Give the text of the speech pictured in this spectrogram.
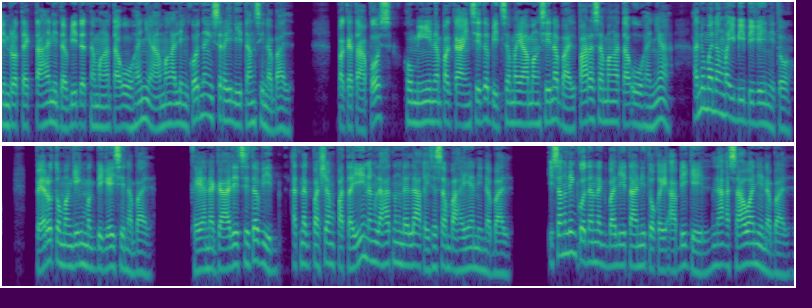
Pinrotektahan ni David at ng mga tauhan niya ang mga lingkod ng Israelitang sinabal. Pagkatapos, humingi ng pagkain si David sa mayamang sinabal para sa mga tauhan niya, ano man ang maibibigay nito. Pero tumangging magbigay si Nabal. Kaya nagalit si David at nagpa siyang patayin ang lahat ng lalaki sa sambahayan ni Nabal. Isang lingkod ang nagbalita nito kay Abigail na asawa ni Nabal.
